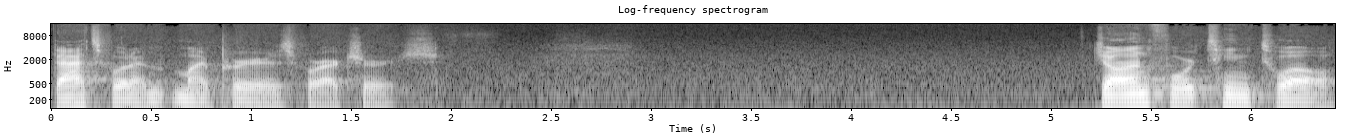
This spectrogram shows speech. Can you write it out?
That's what I'm, my prayer is for our church. John 14, 12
